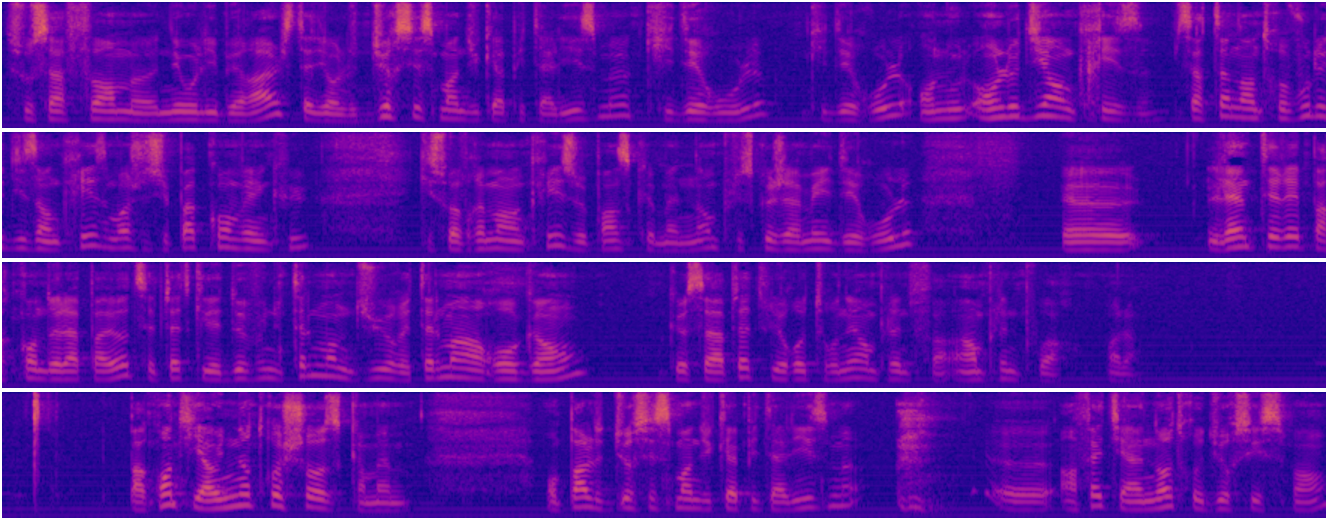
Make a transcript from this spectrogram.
sous sa forme néolibérale, c'est-à-dire le durcissement du capitalisme qui déroule, qui déroule. On, le dit en crise. Certains d'entre vous le disent en crise. Moi, je ne suis pas convaincu qu'il soit vraiment en crise. Je pense que maintenant, plus que jamais, il déroule. Euh, l'intérêt, par contre, de la période, c'est peut-être qu'il est devenu tellement dur et tellement arrogant que ça va peut-être lui retourner en pleine, en pleine poire. Voilà. Par contre, il y a une autre chose quand même. On parle de durcissement du capitalisme. Euh, en fait, il y a un autre durcissement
